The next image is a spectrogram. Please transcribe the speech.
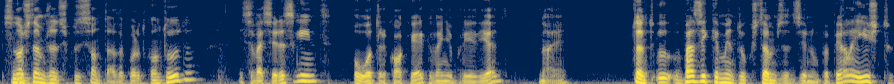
Se nós estamos na disposição de estar de acordo com tudo, isso vai ser a seguinte, ou outra qualquer que venha por aí adiante, não é? Portanto, basicamente o que estamos a dizer num papel é isto.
